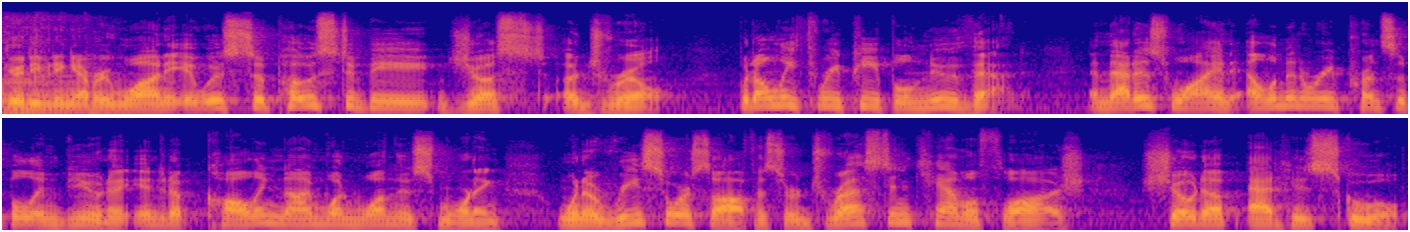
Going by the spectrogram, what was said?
Good evening, everyone. It was supposed to be just a drill, but only three people knew that. And that is why an elementary principal in Buna ended up calling 911 this morning when a resource officer dressed in camouflage showed up at his school.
